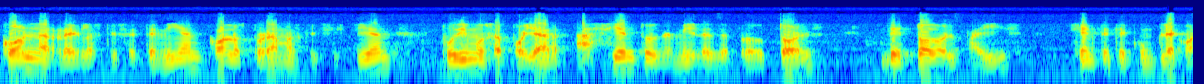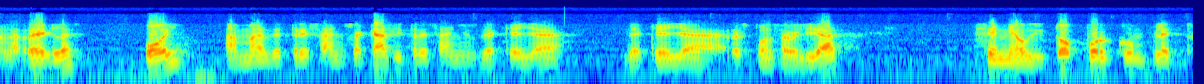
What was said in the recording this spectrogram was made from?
con las reglas que se tenían, con los programas que existían, pudimos apoyar a cientos de miles de productores de todo el país, gente que cumplía con las reglas. Hoy, a más de tres años, a casi tres años de aquella, de aquella responsabilidad, se me auditó por completo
